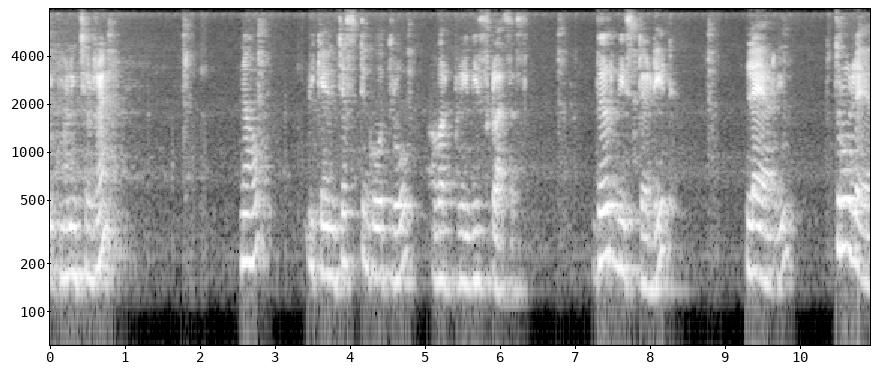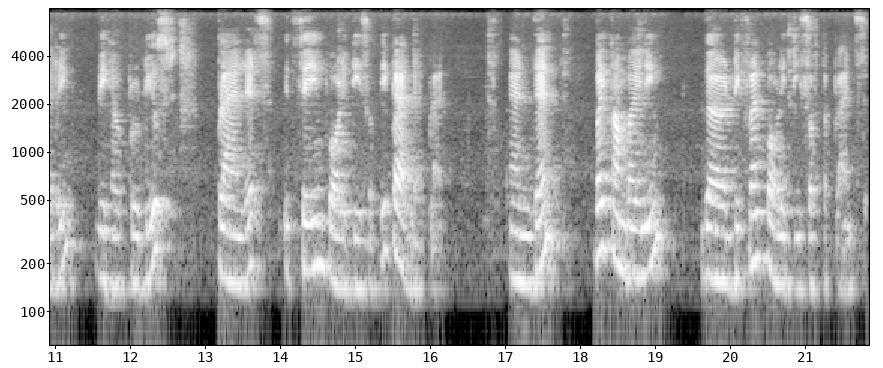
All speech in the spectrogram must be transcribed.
Good morning, children. Now we can just go through our previous classes. There we studied layering. Through layering, we have produced plantlets with same qualities of the parallel plant. And then by combining the different qualities of the plants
